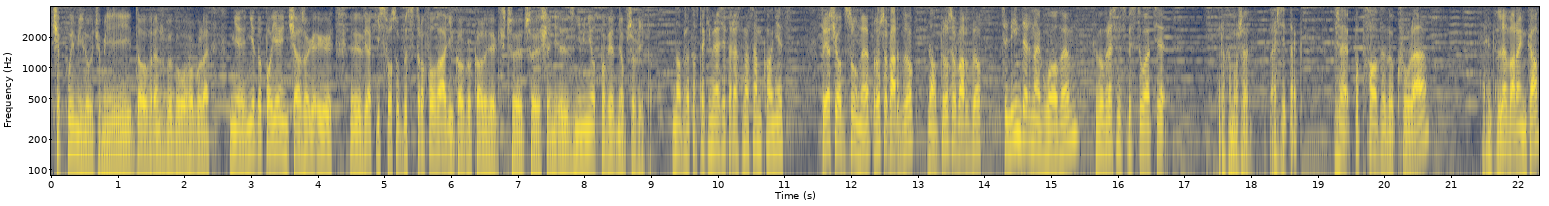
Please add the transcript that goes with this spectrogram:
ciepłymi ludźmi i to wręcz by było w ogóle nie, nie do pojęcia, że y, y, w jakiś sposób by strofowali kogokolwiek, czy, czy się nie, z nimi nieodpowiednio przywita. Dobrze, to w takim razie teraz na sam koniec, To ja się odsunę, proszę bardzo, dobrze. proszę bardzo. cylinder na głowę. Wyobraźmy sobie sytuację, trochę może bardziej tak, że podchodzę do króla. Lewa ręka,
